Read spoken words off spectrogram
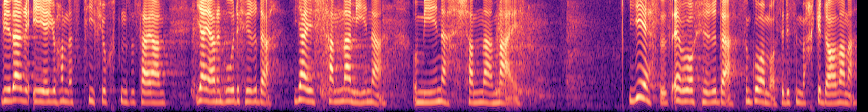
Videre i Johannes 10, 14 så sier han, 'Jeg er den gode hyrde. Jeg kjenner mine, og mine kjenner meg.' Jesus er vår hyrde som går med oss i disse mørke dalene.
